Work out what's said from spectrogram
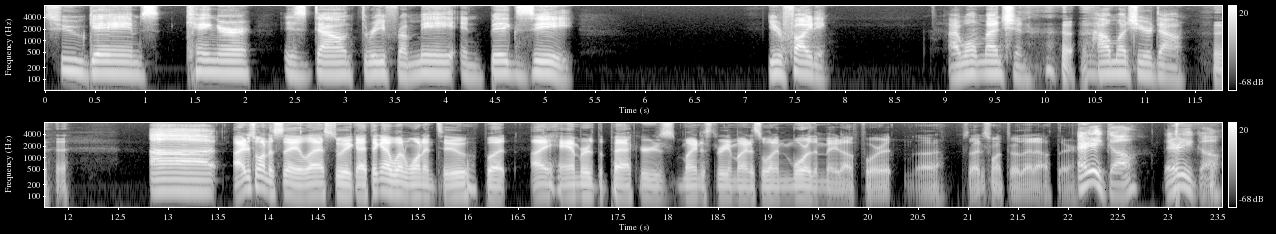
two games. Kinger is down three from me, and Big Z, you're fighting. I won't mention how much you're down. Uh, I just want to say, last week I think I went one and two, but I hammered the Packers minus three and minus one, and more than made up for it. Uh, so I just want to throw that out there. there you go. There you go.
